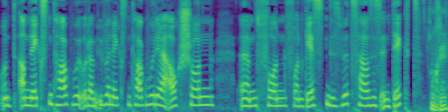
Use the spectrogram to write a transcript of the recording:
Und am nächsten Tag oder am übernächsten Tag wurde er auch schon ähm, von, von Gästen des Wirtshauses entdeckt. Okay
